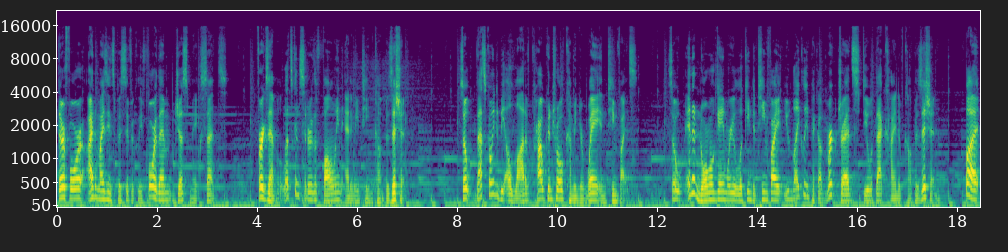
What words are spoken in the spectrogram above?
Therefore, itemizing specifically for them just makes sense. For example, let's consider the following enemy team composition. So that's going to be a lot of crowd control coming your way in teamfights. So in a normal game where you're looking to teamfight, you'd likely pick up Merc Treads to deal with that kind of composition. But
